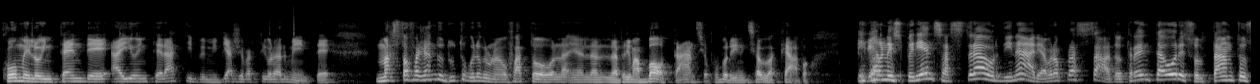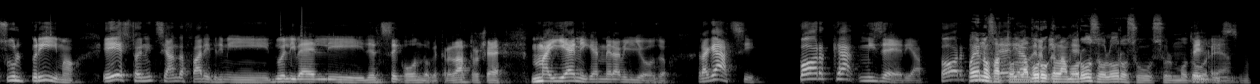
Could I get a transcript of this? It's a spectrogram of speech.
come lo intende IO Interactive mi piace particolarmente, ma sto facendo tutto quello che non avevo fatto la, la, la prima botta, anzi ho proprio riniziato da capo. Ed è un'esperienza straordinaria. Avrò passato 30 ore soltanto sul primo e sto iniziando a fare i primi due livelli del secondo, che tra l'altro c'è Miami che è meraviglioso. Ragazzi, porca miseria. Porca Poi hanno fatto un lavoro clamoroso loro su, sul motore. Eh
